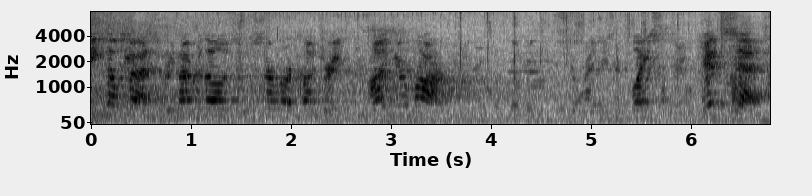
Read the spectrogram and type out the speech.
TWS, remember those who serve our country. On your mark. Get ready in place. Get set.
